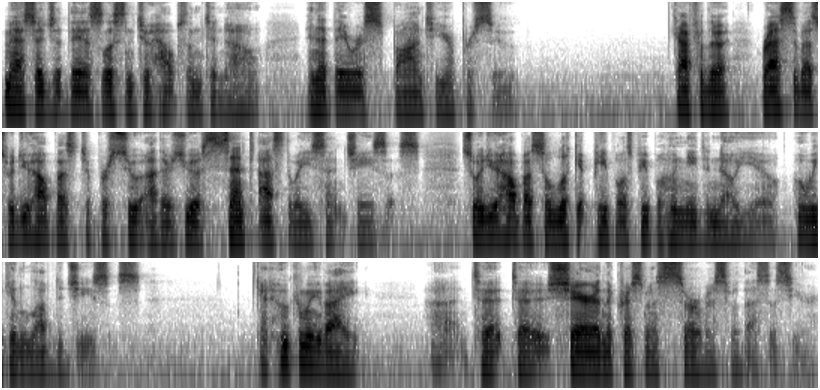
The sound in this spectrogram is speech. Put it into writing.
message that they just listened to helps them to know and that they respond to your pursuit. God, for the rest of us, would you help us to pursue others? You have sent us the way you sent Jesus. So would you help us to look at people as people who need to know you, who we can love to Jesus? God, who can we invite uh, to, to share in the Christmas service with us this year?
